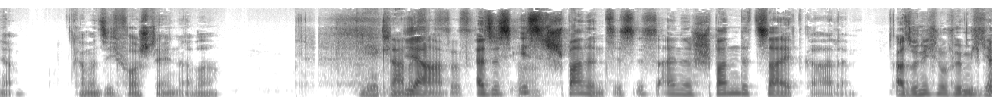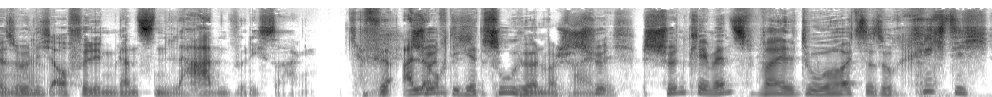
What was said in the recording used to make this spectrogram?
ja, kann man sich vorstellen, aber Ja, klar. das ja, ist das, also es ja. ist spannend, es ist eine spannende Zeit gerade. Also nicht nur für mich Ja. persönlich, auch für den ganzen Laden, würde ich sagen. Ja, für alle Schön- auch, die hier zuhören wahrscheinlich. Schön, schön, Clemens, weil du heute so richtig,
